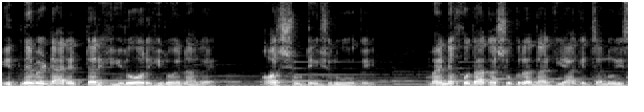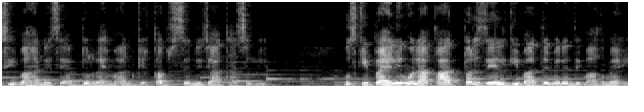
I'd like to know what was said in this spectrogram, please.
اتنے میں ڈائریکٹر ہیرو اور ہیروئن آ گئے اور شوٹنگ شروع ہو گئی۔ میں نے خدا کا شکر ادا کیا کہ چلو اسی بہانے سے عبد الرحمان کے قبض سے نجات حاصل ہوئی۔ اس کی پہلی ملاقات پر زیل کی باتیں میرے دماغ میں آئی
